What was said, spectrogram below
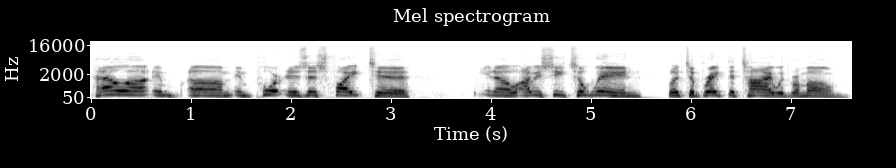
How uh, Im- um, important is this fight to, you know, obviously to win, but to break the tie with Ramon?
